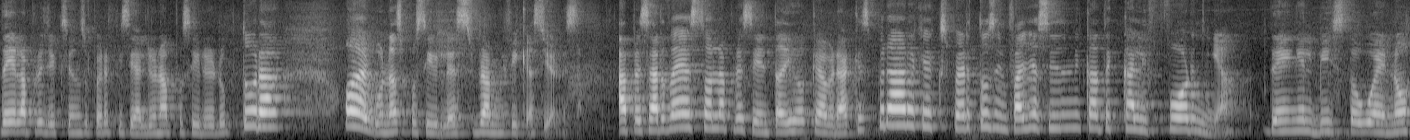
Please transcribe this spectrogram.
de la proyección superficial de una posible ruptura o de algunas posibles ramificaciones. A pesar de esto, la presidenta dijo que habrá que esperar a que expertos en fallas sísmicas de California den el visto bueno,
